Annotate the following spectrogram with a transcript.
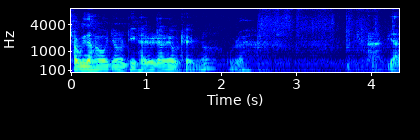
6ပြီးသားဟာကိုကျွန်တော်ဒီဟိုက်ဒရတာလေးကိုထည့်ပြီနော်ဟုတ်လားပြတာ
